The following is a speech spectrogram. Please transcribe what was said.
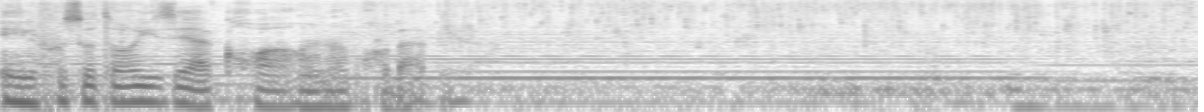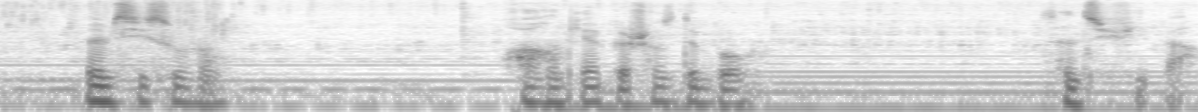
Et il faut s'autoriser à croire en l'improbable. Même si souvent, croire en quelque chose de beau, ça ne suffit pas.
